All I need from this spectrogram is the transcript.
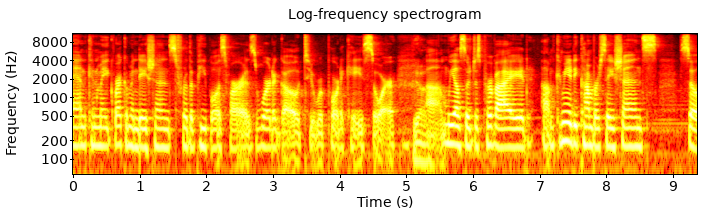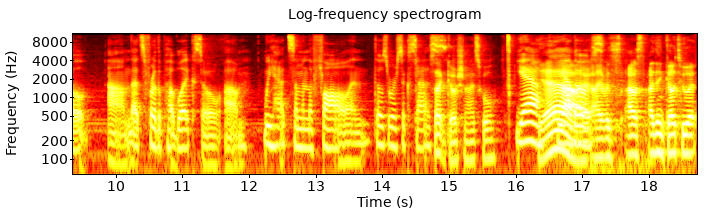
and can make recommendations for the people as far as where to go to report a case. Or Yeah. um, we also just provide um, community conversations, so um, that's for the public. So um, we had some in the fall, and those were a success. Is that Goshen High School? yeah, Yeah, those. I, I was, I was, I didn't go to it.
